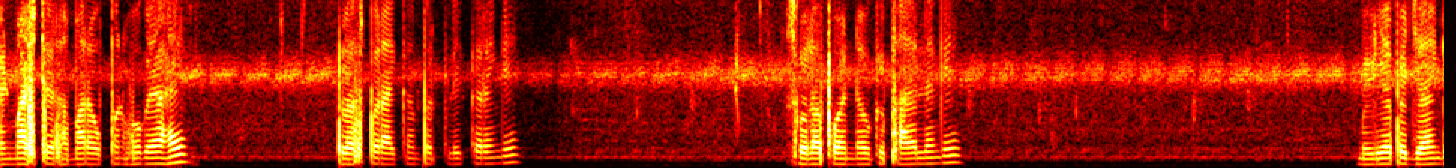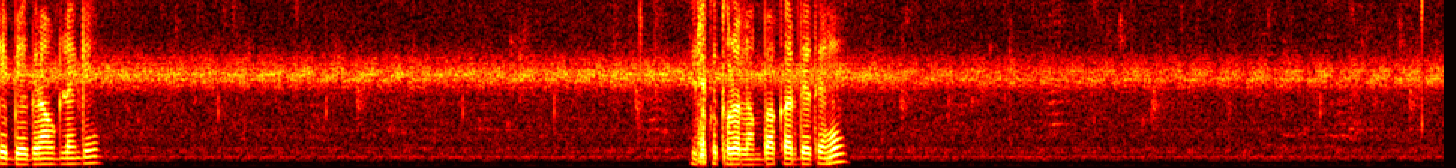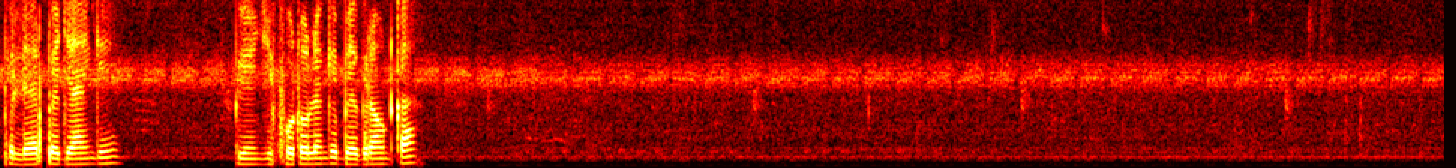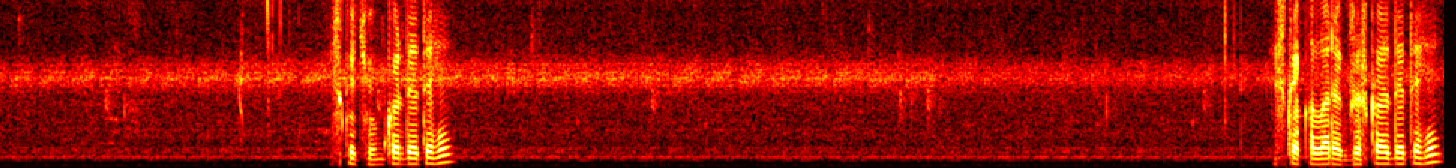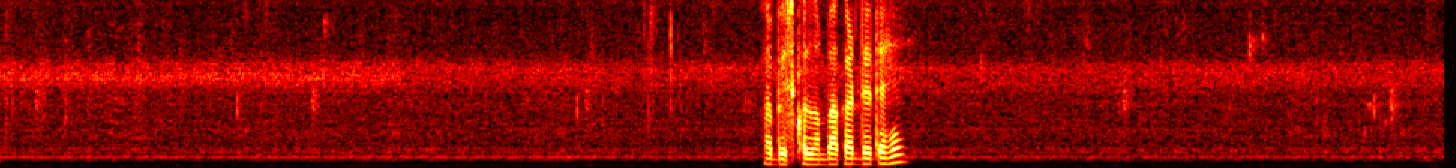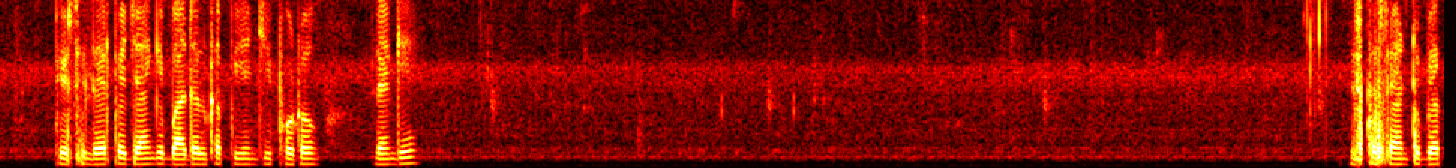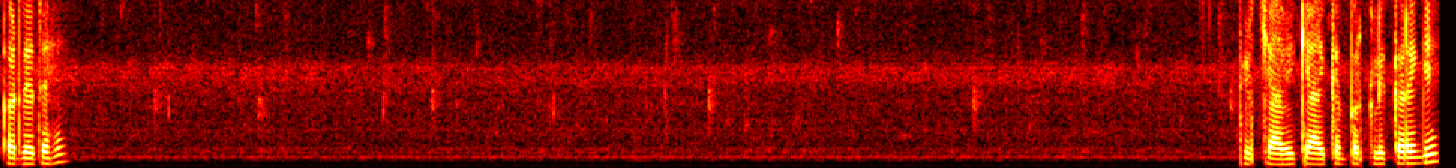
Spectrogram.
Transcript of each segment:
Kind master हमारा open हो गया है। प्लस पर आइकन पर क्लिक करेंगे। 16.9 की फ़ाइल लेंगे। मीडिया पे जाएँगे बैकग्राउंड लेंगे। इसको थोड़ा लंबा कर देते हैं। फिर लेयर पे जाएँगे पीएनजी फ़ोटो लेंगे बैकग्राउंड का। इसको जूम कर देते हैं। इसका कलर एडजस्ट कर देते हैं। अब इसको लंबा कर देते हैं। फिर से लेयर पे जाएँगे, बादल का पीएनजी फ़ोटो लेंगे। इसको सेंड टू बैक कर देते हैं। फिर चाबी के आइकन पर क्लिक करेंगे?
